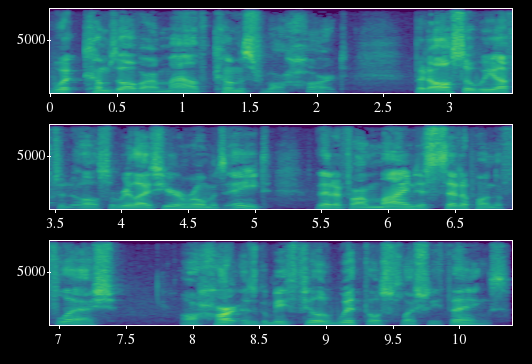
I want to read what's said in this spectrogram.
what comes off of our mouth comes from our heart. But also we often also realize here in Romans 8 that if our mind is set upon the flesh, our heart is going to be filled with those fleshly things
